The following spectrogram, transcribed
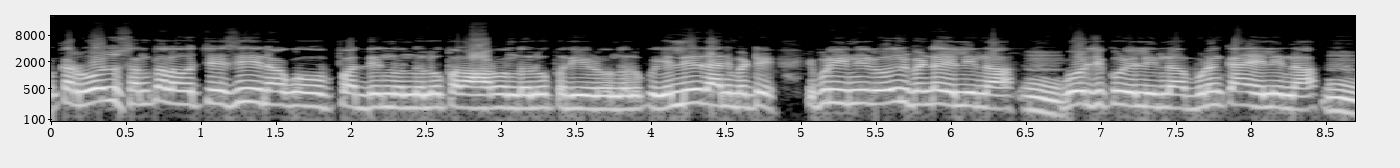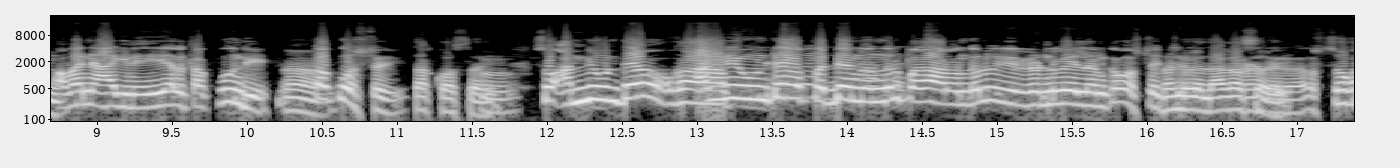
ఒక రోజు సంతలో వచ్చేసి నాకు పద్దెనిమిది వందలు పదహారు వందలు పదిహేడు వందలు వెళ్ళే దాన్ని బట్టి ఇప్పుడు ఇన్ని రోజులు బెండ వెళ్ళిందా. గోరుచిక్కుడు వెళ్ళిందా? బుడంకాయ వెళ్ళిందా. అవన్నీ ఆగినాయి. ఇవాళ తక్కువ ఉంది. తక్కువ వస్తుంది. తక్కువ వస్తుంది. సో అన్ని ఉంటే ఒక అన్ని ఉంటే పద్దెనిమిది వందలు పదహారు వందలు రెండు వేలు కనుక వస్తాయి. రెండు వేల దాకా వస్తుంది. సో ఒక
